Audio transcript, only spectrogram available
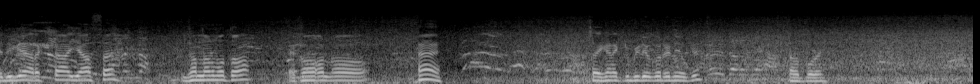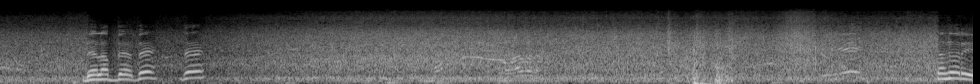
এদিকে আরেকটা ইয়ে আছে ঝর্নার মতো। এখন হ্যাঁ। আচ্ছা এখানে একটু ভিডিও করে নি ওকে তারপরে। দে লাভ, দে দে সরি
